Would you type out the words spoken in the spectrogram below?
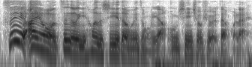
所以，哎呦，这个以后的世界到底会怎么样？我们先休息会儿再回来。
